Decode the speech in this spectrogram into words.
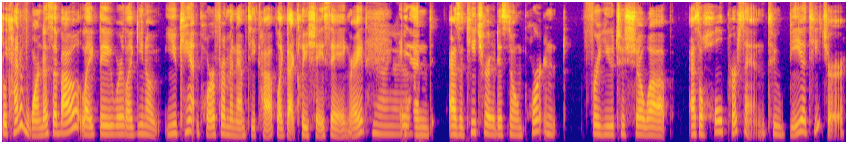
they kind of warned us about. Like they were like, you know, you can't pour from an empty cup, like that cliche saying, right? Yeah, yeah, yeah. And as a teacher, it is so important for you to show up as a whole person, to be a teacher.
